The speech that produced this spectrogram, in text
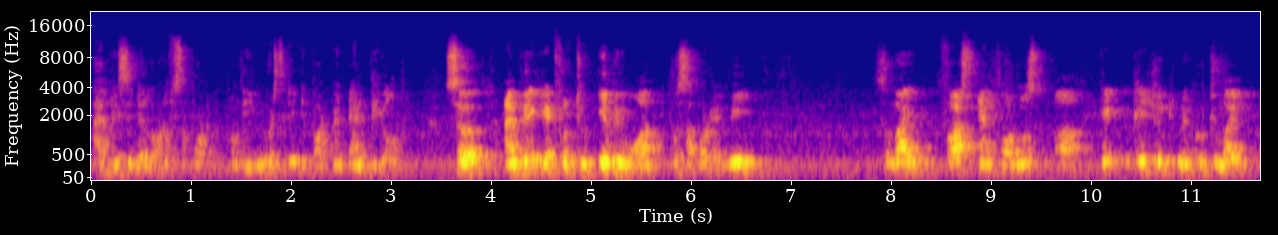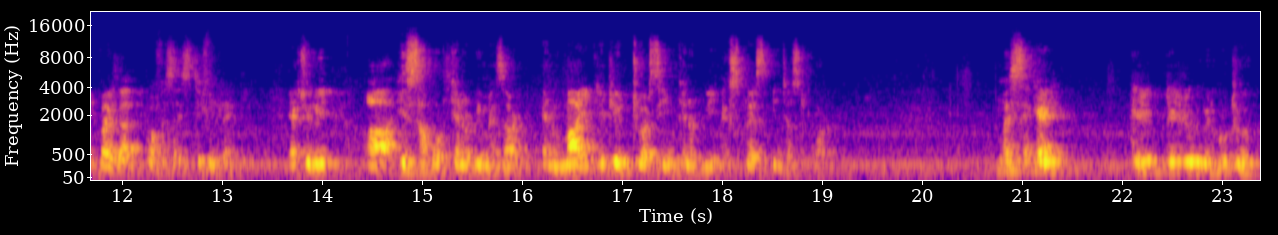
I have received a lot of support from the university department and beyond. So I'm very grateful to everyone who supported me. So my first and foremost uh, gratitude will go to my advisor, Professor Stephen Rankin. Actually, uh, his support cannot be measured, and my gratitude towards him cannot be expressed in just word. My second gratitude will go to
